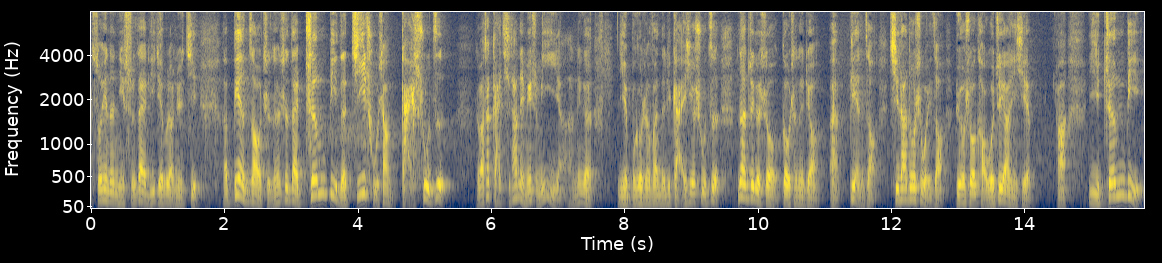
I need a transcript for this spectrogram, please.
所以呢，你实在理解不了就记，呃，变造只能是在真币的基础上改数字，对吧？他改其他的也没什么意义啊，那个你也不构成犯罪，就改一些数字，那这个时候构成的叫啊变造，其他都是伪造。比如说考过这样一些啊，以真币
